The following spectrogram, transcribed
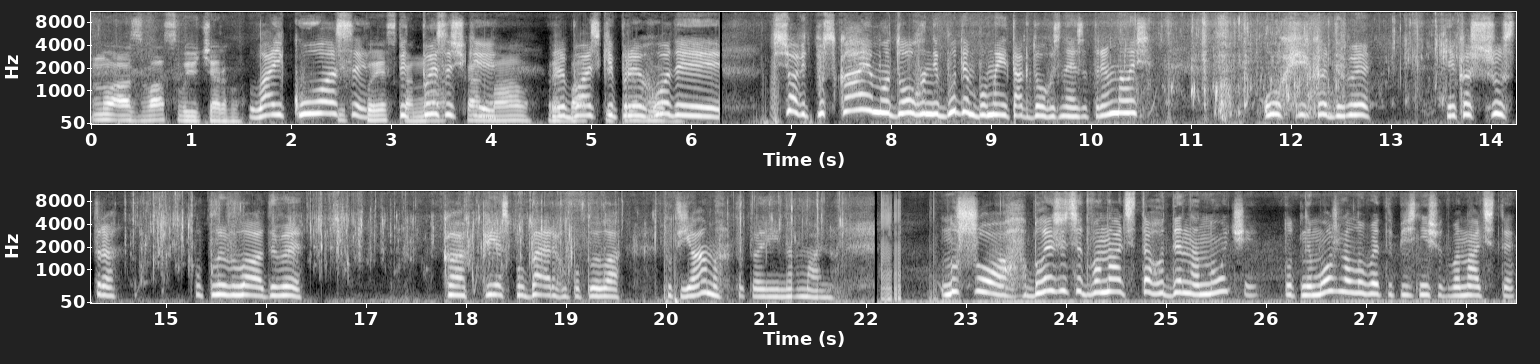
Ну а з вас свою чергу. Лайкоси, Підписка підписочки, на канал рибацькі пригоди. Все, відпускаємо, довго не будемо, бо ми і так довго з нею затримались. Ох, яка диви, яка шустра попливла, диви. Капець по берегу поплила. Тут яма, тут і нормально. Ну що, ближиться 12 година ночі. Тут не можна ловити пізніше 12. Е,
